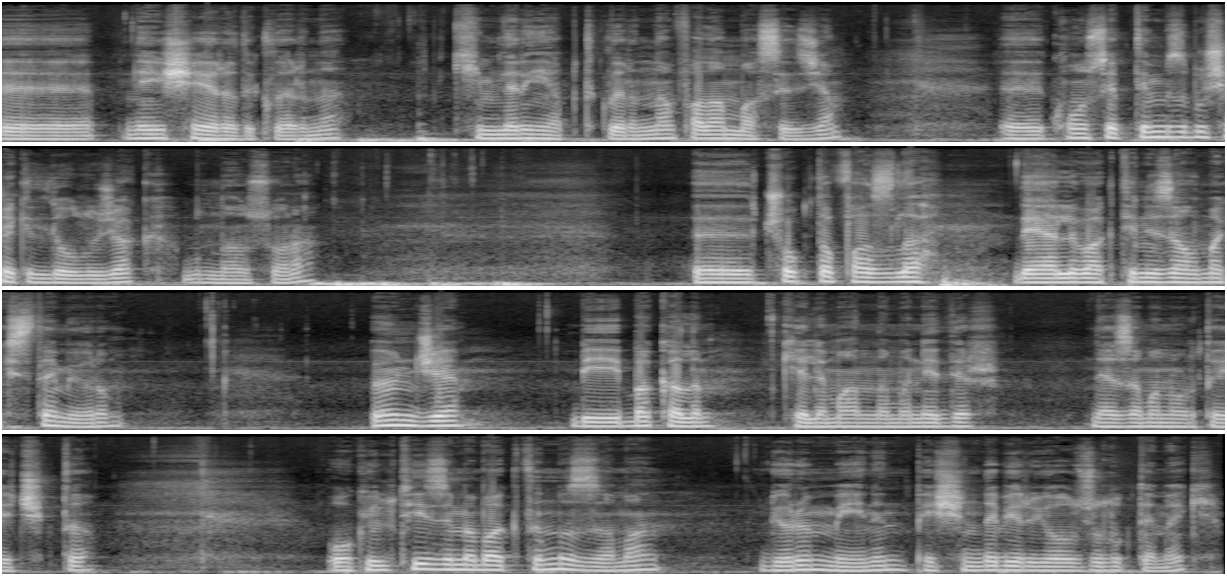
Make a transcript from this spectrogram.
e, ne işe yaradıklarını, kimlerin yaptıklarından falan bahsedeceğim. E, konseptimiz bu şekilde olacak bundan sonra. Çok da fazla değerli vaktinizi almak istemiyorum. Önce bir bakalım kelime anlamı nedir? Ne zaman ortaya çıktı? Okültizme baktığımız zaman görünmeyenin peşinde bir yolculuk demek.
